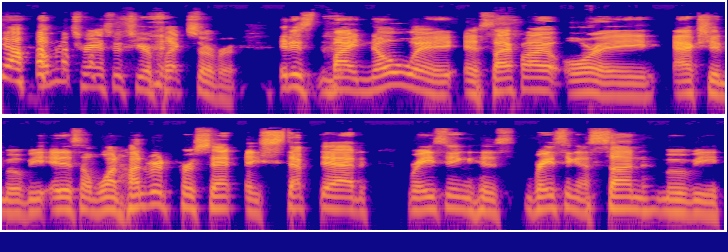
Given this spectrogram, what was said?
know. I'm gonna transfer to your Plex server. It is by no way a sci-fi or a action movie. It is a 100% a stepdad raising his raising a son movie.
